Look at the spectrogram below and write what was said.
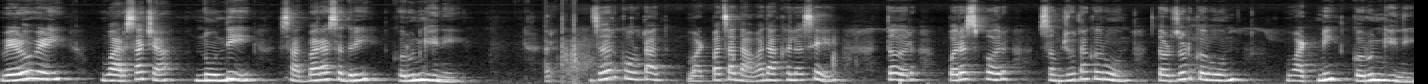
वेळोवेळी वारसाच्या नोंदी सातबारा सदरी करून घेणे. जर कोर्टात वाटपाचा दावा दाखल असेल तर परस्पर समझोता करून तडजोड करून वाटणी करून घेणे.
